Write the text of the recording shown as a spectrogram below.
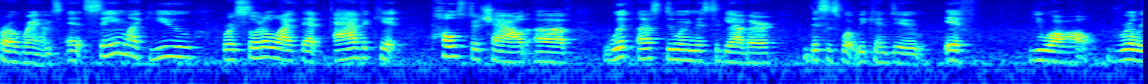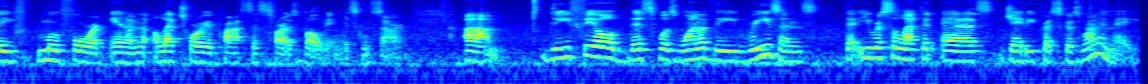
programs. And it seemed like you were sort of like that advocate poster child of, with us doing this together, this is what we can do if you all really move forward in an electoral process as far as voting is concerned. Um, do you feel this was one of the reasons that you were selected as J.B. Pritzker's running mate?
